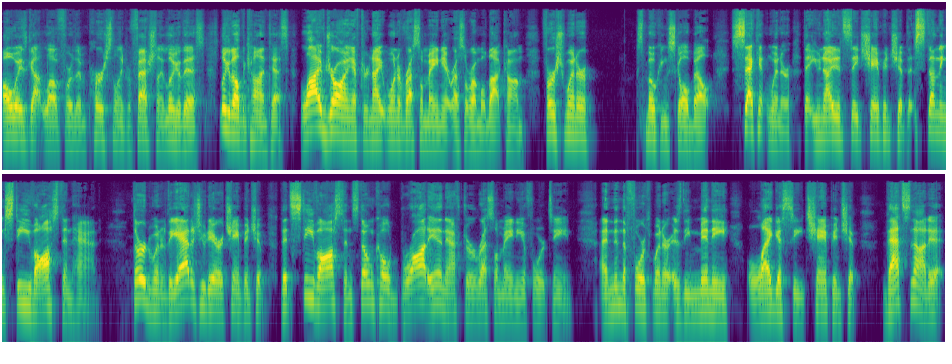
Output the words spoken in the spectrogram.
Always got love for them personally, professionally. Look at this. Look at all the contests. Live drawing after night one of WrestleMania at WrestleRumble.com. First winner, Smoking Skull Belt. Second winner, that United States Championship that stunning Steve Austin had. Third winner, the Attitude Era Championship that Steve Austin, Stone Cold, brought in after WrestleMania 14. And then the fourth winner is the Mini Legacy Championship. That's not it.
